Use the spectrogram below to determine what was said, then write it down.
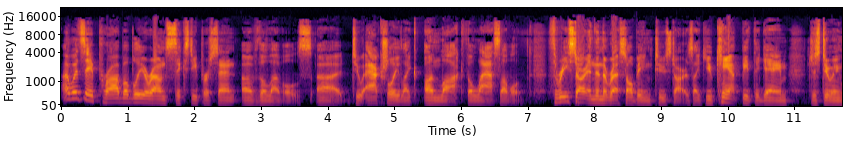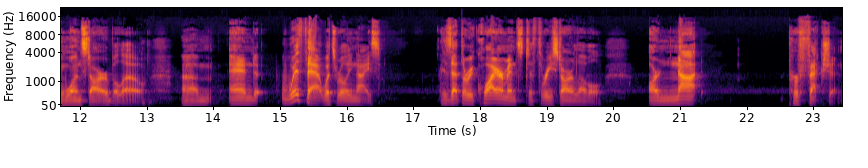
I would say probably around 60% of the levels uh, to actually like unlock the last level. Three star and then the rest all being two stars. Like you can't beat the game just doing one star or below. Um, and with that, what's really nice is that the requirements to three star level are not perfection.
